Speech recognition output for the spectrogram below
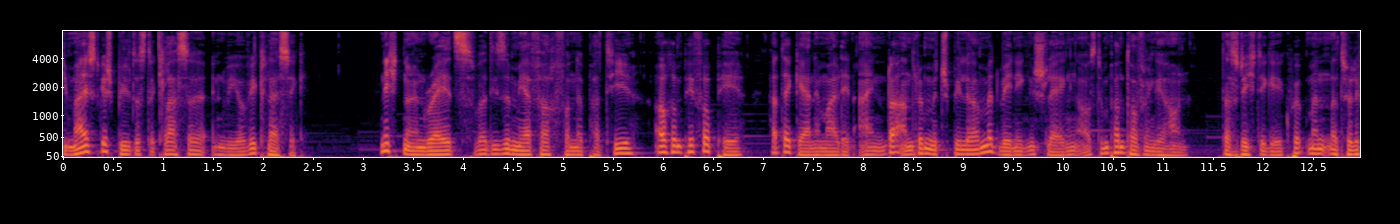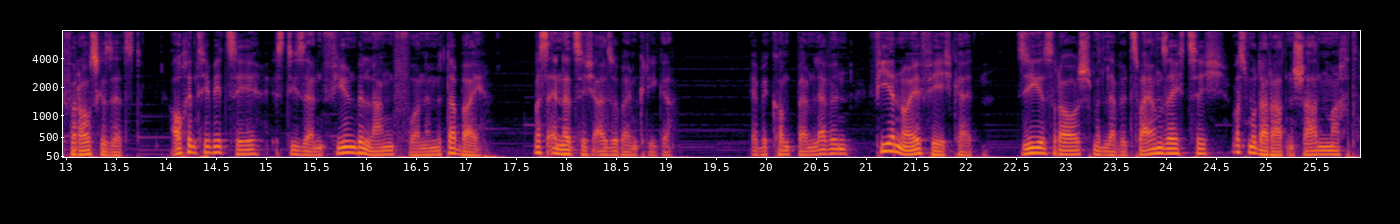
Die meistgespielteste Klasse in WoW Classic. Nicht nur in Raids war diese mehrfach von der Partie, auch im PvP hat er gerne mal den ein oder anderen Mitspieler mit wenigen Schlägen aus den Pantoffeln gehauen. Das richtige Equipment natürlich vorausgesetzt. Auch in TBC ist dieser in vielen Belangen vorne mit dabei. Was ändert sich also beim Krieger? Er bekommt beim Leveln vier neue Fähigkeiten. Siegesrausch mit Level 62, was moderaten Schaden macht,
